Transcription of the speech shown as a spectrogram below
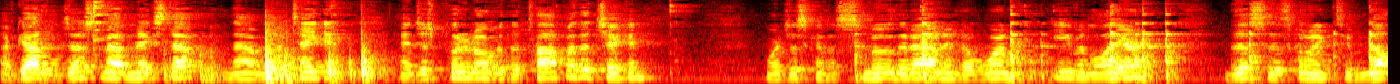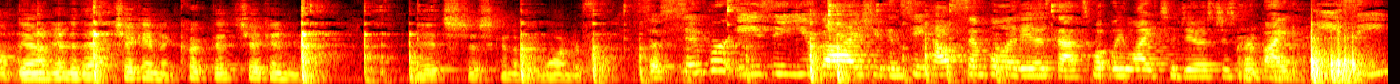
I've got it just about mixed up. Now I'm going to take it and just put it over the top of the chicken. We're just going to smooth it out into one even layer. This is going to melt down into that chicken and cook that chicken. It's just going to be wonderful. So super easy, you guys. You can see how simple it is. That's what we like to do is just provide easy,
